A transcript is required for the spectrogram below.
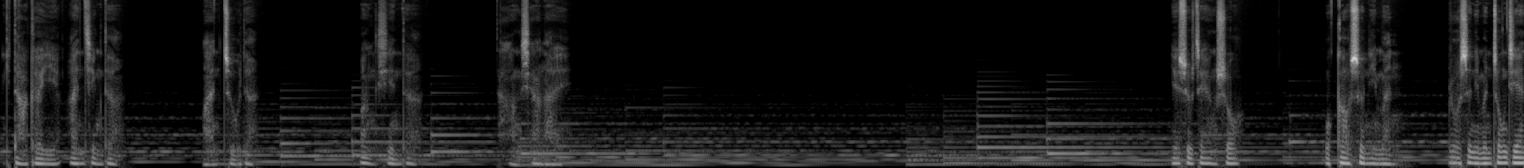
你大可以安静的、满足的。放心的躺下来。耶稣这样说：“我告诉你们，若是你们中间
